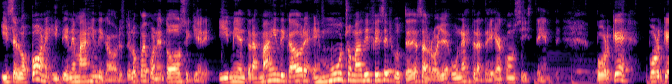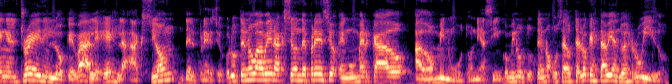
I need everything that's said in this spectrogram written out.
y se los pone y tiene más indicadores. Usted lo puede poner todo si quiere. Y mientras más indicadores, es mucho más difícil que usted desarrolle una estrategia consistente. ¿Por qué? Porque en el trading lo que vale es la acción del precio. Pero usted no va a ver acción de precio en un mercado a dos minutos ni a cinco minutos. Usted no, o sea, usted lo que está viendo es ruido.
